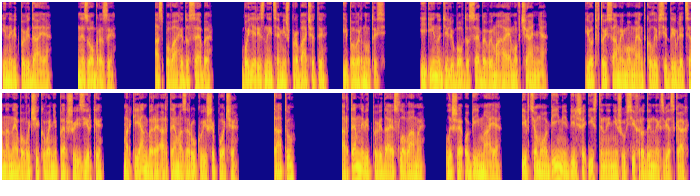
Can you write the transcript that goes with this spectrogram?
і не відповідає не з образи, а з поваги до себе, бо є різниця між пробачити і повернутись. І іноді любов до себе вимагає мовчання. І от в той самий момент, коли всі дивляться на небо в очікуванні першої зірки, Маркіян бере Артема за руку і шепоче Тату? Артем не відповідає словами, лише обіймає, і в цьому обіймі більше істини, ніж у всіх родинних зв'язках,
